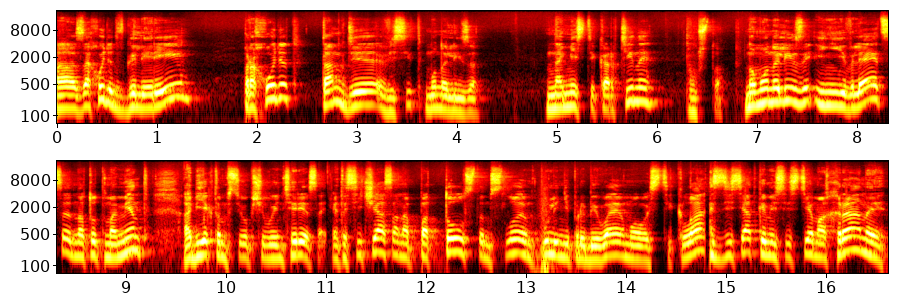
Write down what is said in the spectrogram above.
а, заходят в галереи, проходят там, где висит Мона Лиза. На месте картины пусто. Но Мона Лиза и не является на тот момент объектом всеобщего интереса. Это сейчас она под толстым слоем пуленепробиваемого стекла с десятками систем охраны,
